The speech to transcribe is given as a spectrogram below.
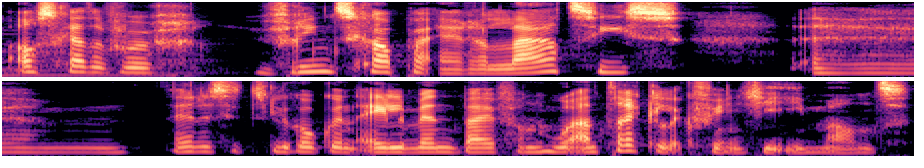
Als het gaat over vriendschappen en relaties. Um, hè, er zit natuurlijk ook een element bij van hoe aantrekkelijk vind je iemand.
